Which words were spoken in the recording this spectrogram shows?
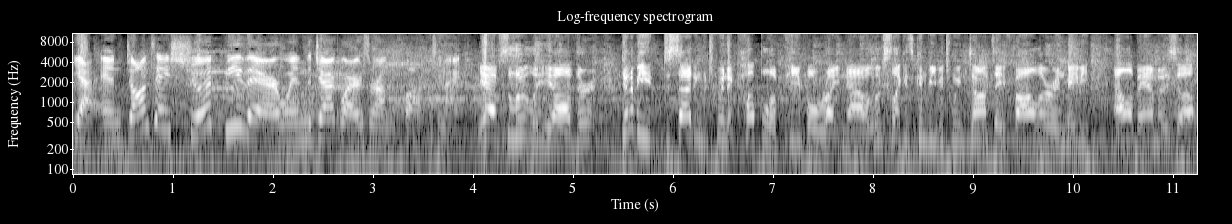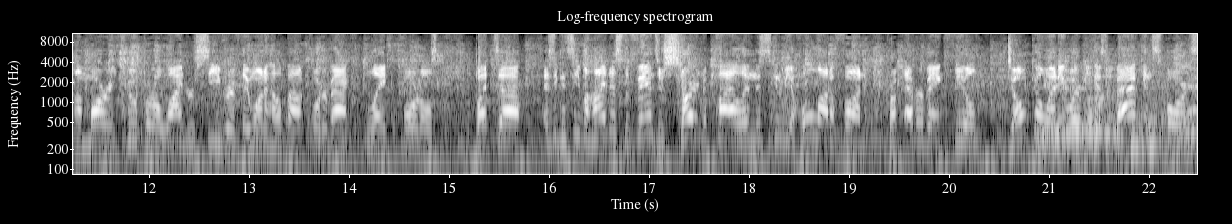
Yeah, and Dante should be there when the Jaguars are on the clock tonight. Yeah, absolutely. Uh, they're going to be deciding between a couple of people right now. It looks like it's going to be between Dante Fowler and maybe Alabama's uh, Amari Cooper, a wide receiver, if they want to help out quarterback Blake Bortles. But uh, as you can see behind us, the fans are starting to pile in. This is going to be a whole lot of fun from Everbank Field. Don't go anywhere because back in sports,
